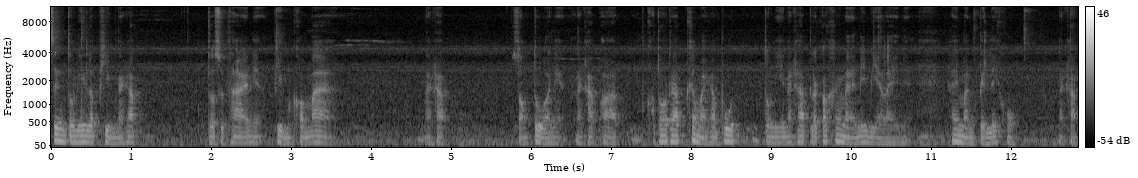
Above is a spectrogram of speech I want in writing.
ซึ่งตรงนี้เราพิมพ์นะครับ ตัวสุดท้ายเนี่ยพิมพ์คอมมานะครับสองตัวเนี่ยนะครับอขอโทษครับเครื่องหมายคำพูด ตรงนี้นะครับ แล้วก็ข้างในไม่มีอะไรเนี่ยให้มันเป็นเลข6นะครับ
